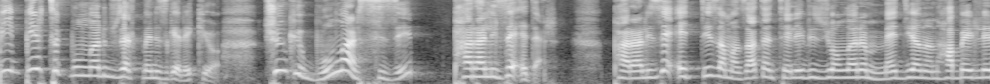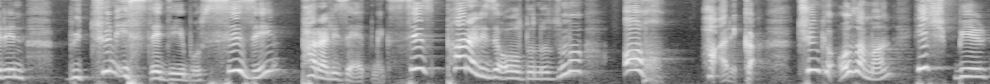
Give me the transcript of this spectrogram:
bir, bir tık bunları düzeltmeniz gerekiyor. Çünkü bunlar sizi paralize eder. paralize ettiği zaman zaten televizyonların, medyanın, haberlerin bütün istediği bu. Sizi paralize etmek. Siz paralize oldunuz mu? Oh harika. Çünkü o zaman hiçbir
